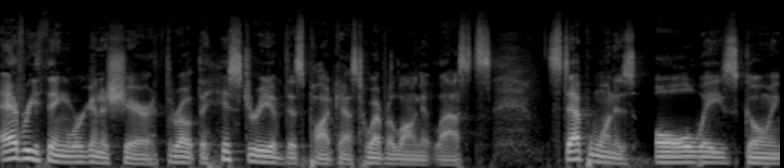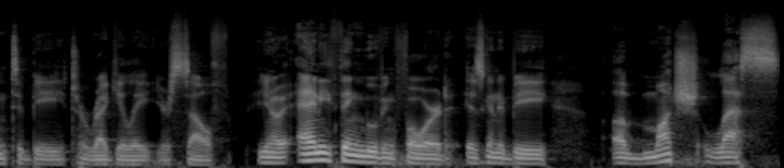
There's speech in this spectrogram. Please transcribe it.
everything we're going to share throughout the history of this podcast, however long it lasts. Step one is always going to be to regulate yourself you know anything moving forward is going to be a much less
